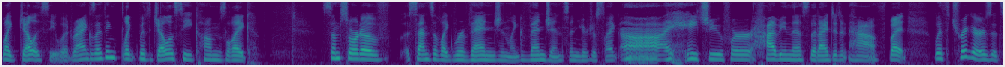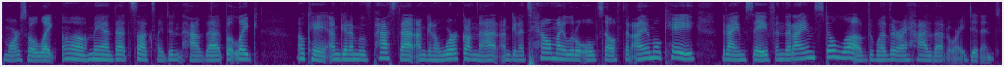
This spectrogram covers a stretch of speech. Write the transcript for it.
like jealousy would, right? Because I think like with jealousy comes like some sort of sense of like revenge and like vengeance and you're just like ah i hate you for having this that i didn't have. But with triggers it's more so like oh man that sucks. I didn't have that. But like okay i'm gonna move past that. I'm gonna work on that. I'm gonna tell my little old self that i am okay that i am safe and that i am still loved whether i had that or i didn't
